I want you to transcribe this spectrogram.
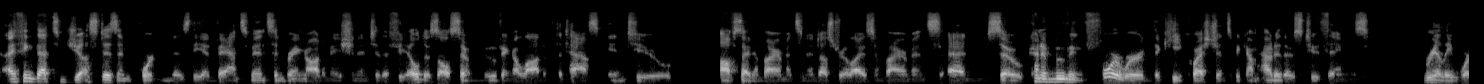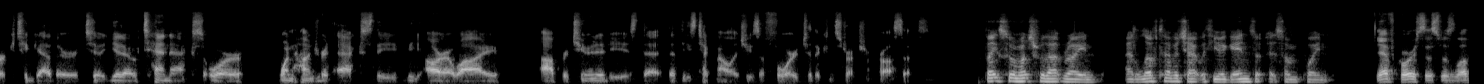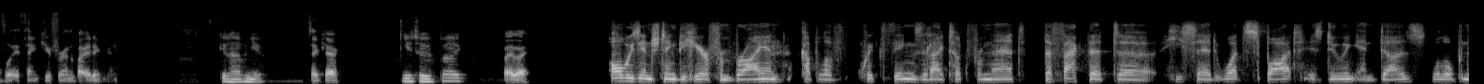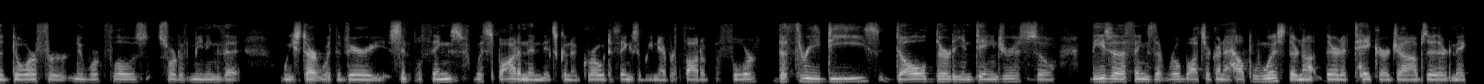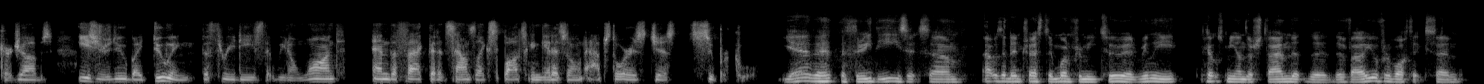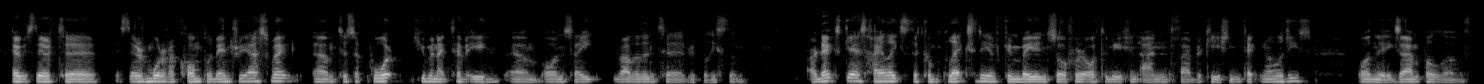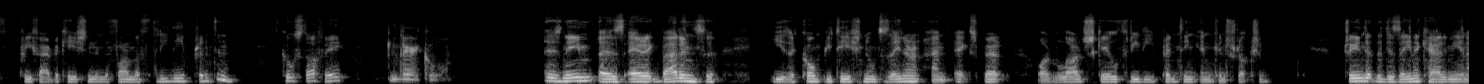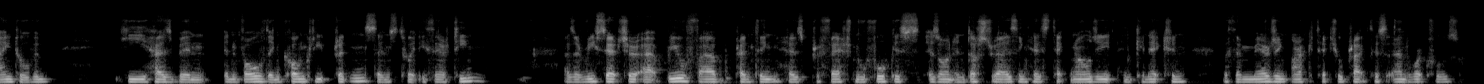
I think that's just as important as the advancements in bringing automation into the field is also moving a lot of the tasks into offsite environments and industrialized environments. And so kind of moving forward, the key questions become how do those two things really work together to you know 10x or 100x the the ROI opportunities that that these technologies afford to the construction process. Thanks so much for that, Ryan. I'd love to have a chat with you again at some point. Yeah, of course. This was lovely. Thank you for inviting me. Good having you. Take care. You too. Bye. Bye bye. Always interesting to hear from Brian. A couple of quick things that I took from that. The fact that uh, he said what Spot is doing and does will open the door for new workflows, sort of meaning that we start with the very simple things with Spot and then it's going to grow to things that we never thought of before. The three Ds dull, dirty, and dangerous. So these are the things that robots are going to help with. They're not there to take our jobs, they're there to make our jobs easier to do by doing the three Ds that we don't want and the fact that it sounds like Spots can get its own app store is just super cool. Yeah, the the three Ds. It's um that was an interesting one for me too. It really helps me understand that the the value of robotics and how it's there to it's there more of a complementary aspect um, to support human activity um, on site rather than to replace them. Our next guest highlights the complexity of combining software automation and fabrication technologies on the example of prefabrication in the form of 3D printing. Cool stuff, eh? Very cool. His name is Eric Barendse. So he's a computational designer and expert on large scale 3D printing in construction. Trained at the Design Academy in Eindhoven, he has been involved in concrete printing since 2013. As a researcher at Bruil Prefab Printing, his professional focus is on industrializing his technology in connection with emerging architectural practice and workflows.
